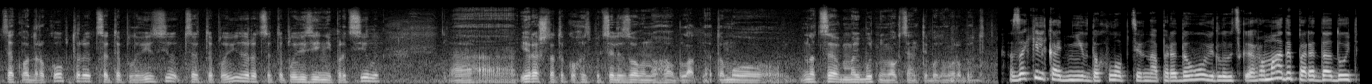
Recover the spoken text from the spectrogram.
це квадрокоптери, це тепловізори, це тепловізійні приціли. Е, І решта такого спеціалізованого обладнання. Тому на це в майбутньому акценти будемо робити. За кілька днів до хлопців на передову від Луцької громади передадуть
